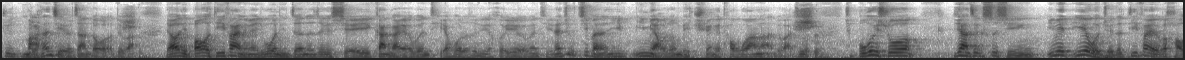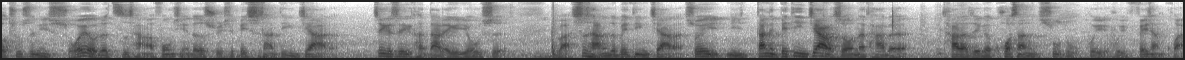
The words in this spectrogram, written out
就马上解决战斗了，对吧？然后你包括 DeFi 里面，如果你真的这个协议杠杆有问题啊，或者是你的合约有问题，那就基本上一一秒钟被全给掏光了，对吧？就就不会说让这个事情，因为因为我觉得 DeFi 有个好处是你所有的资产啊风险都是属于是被市场定价的，这个是一个很大的一个优势，对吧？市场上都被定价了，所以你当你被定价的时候，那它的它的这个扩散速度会会非常快。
